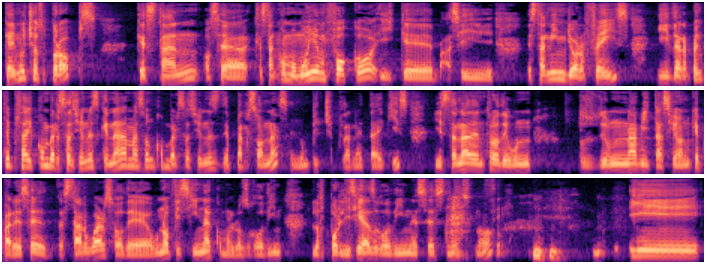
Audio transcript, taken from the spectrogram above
que hay muchos props que están, o sea, que están como muy en foco y que así están in your face y de repente pues hay conversaciones que nada más son conversaciones de personas en un pinche planeta X y están adentro de un pues, de una habitación que parece de Star Wars o de una oficina como los Godín, los policías Godines estos, ¿no? Sí. Y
